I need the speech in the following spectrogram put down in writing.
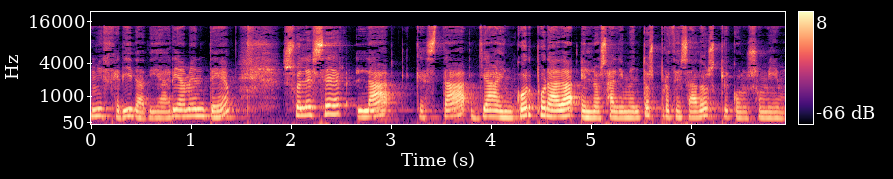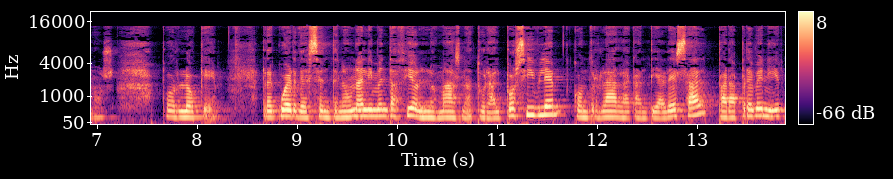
ingerida diariamente, ser la que está ya incorporada en los alimentos procesados que consumimos. Por lo que recuerdes en tener una alimentación lo más natural posible, controlar la cantidad de sal para prevenir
